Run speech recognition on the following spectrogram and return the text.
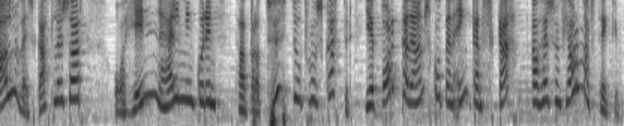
alveg skattlausar og hinn helmingurinn það er bara 20% skattur ég borgaði anskotan engan skatt af þessum fjármagstekjum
